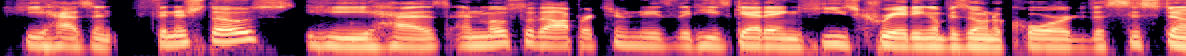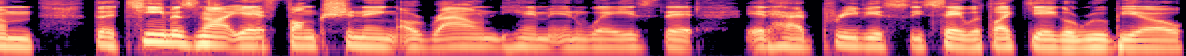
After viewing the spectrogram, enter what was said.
He hasn't finished those. He has, and most of the opportunities that he's getting, he's creating of his own accord. The system, the team is not yet functioning around him in ways that it had previously, say, with like Diego Rubio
